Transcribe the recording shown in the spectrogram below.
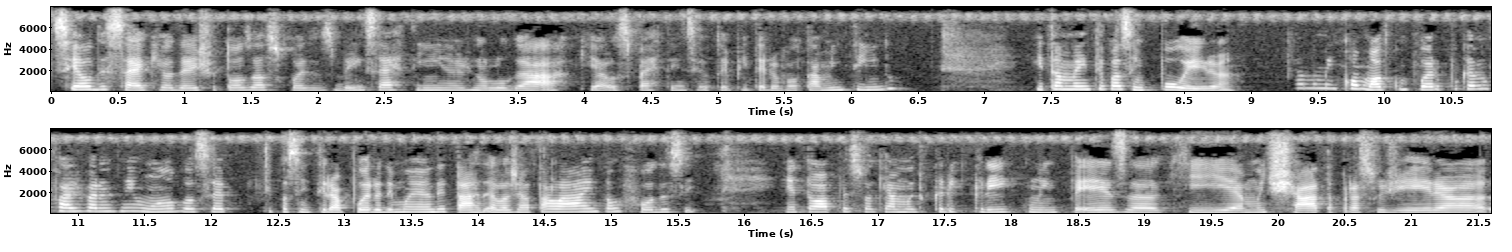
se eu disser que eu deixo todas as coisas bem certinhas no lugar que elas pertencem o tempo inteiro, eu vou estar mentindo. E também, tipo assim, poeira. Eu não me incomodo com poeira porque não faz diferença nenhuma. Você, tipo assim, tirar poeira de manhã de tarde, ela já tá lá, então foda-se. Então a pessoa que é muito cri-cri com limpeza, que é muito chata pra sujeira,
